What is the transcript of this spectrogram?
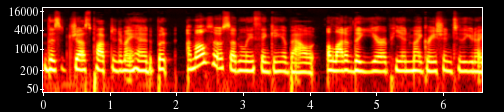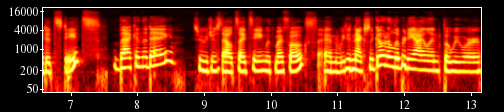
This just popped into my head, but I'm also suddenly thinking about a lot of the European migration to the United States back in the day. So we were just out sightseeing with my folks, and we didn't actually go to Liberty Island, but we were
